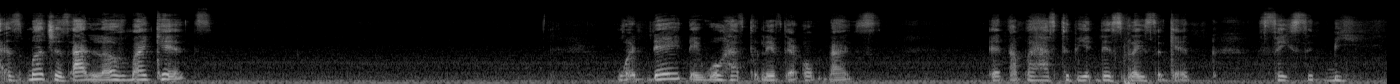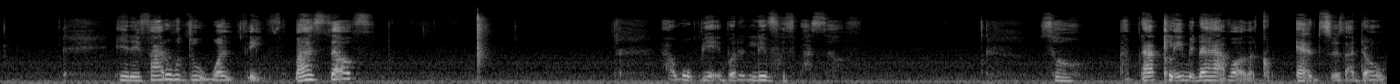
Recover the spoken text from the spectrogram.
As much as I love my kids, one day they will have to live their own lives. And I'm to have to be in this place again, facing me. And if I don't do one thing for myself, I won't be able to live with myself. So I'm not claiming to have all the answers. I don't.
